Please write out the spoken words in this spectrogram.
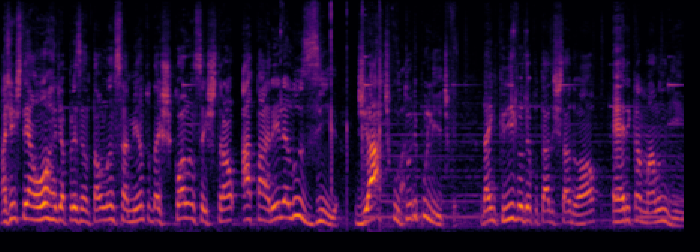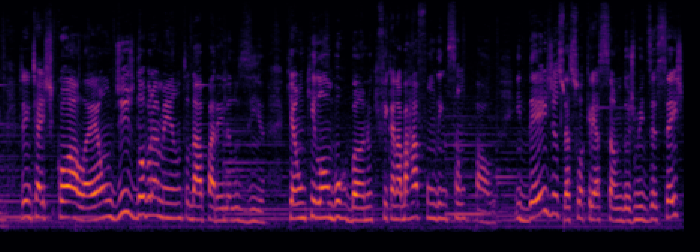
a gente tem a honra de apresentar o lançamento da Escola Ancestral Aparelha Luzia, de Arte, Cultura e Política da incrível deputada estadual Érica Malunguinho. Gente, a escola é um desdobramento da Aparelha Luzia, que é um quilombo urbano que fica na Barra Funda, em São Paulo. E desde a sua criação em 2016,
